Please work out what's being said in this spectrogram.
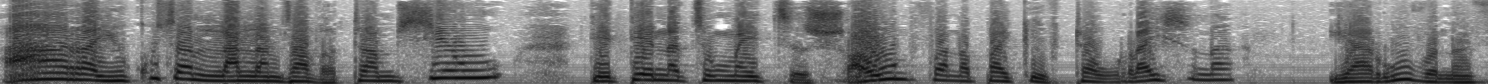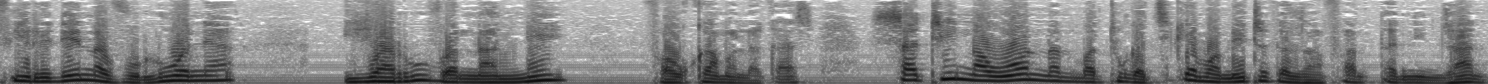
Ary raha io kosa ny lalan-javatra miseho dia tena tsy maintsy zao ny fanapahan-kevitra ho raisina hiarovana ny firenena voalohany hiarovana ny vahoaka malagasy satria nahoana no mahatonga antsika mametraka an'izany fanontaniana izany?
